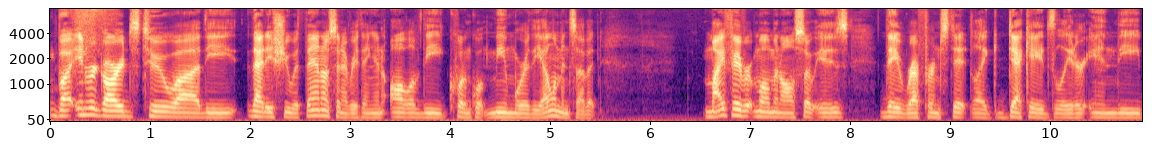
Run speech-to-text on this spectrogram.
But in regards to uh, the that issue with Thanos and everything, and all of the quote unquote meme worthy elements of it, my favorite moment also is they referenced it like decades later in the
